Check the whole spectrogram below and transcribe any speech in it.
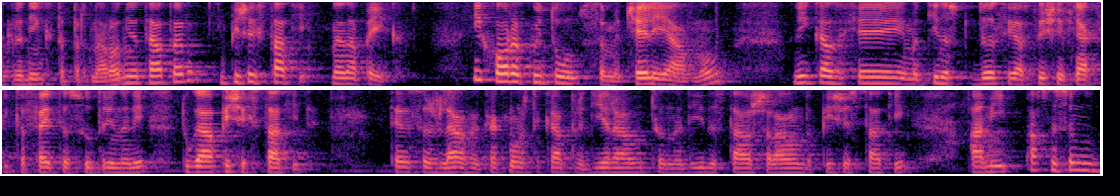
градинката пред Народния театър и пишех статии на една пейка. И хора, които са ме чели явно, ни казах, е, ма ти на студа, сега стоиш ли в някакви кафета сутрин, нали? Тогава пишех статиите. Те ме съжаляваха, как може така преди работа, нали, да ставаш рано да пишеш статии. Ами, аз не съм го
